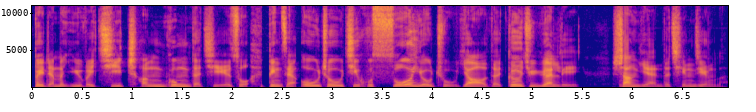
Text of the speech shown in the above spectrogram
被人们誉为其成功的杰作，并在欧洲几乎所有主要的歌剧院里上演的情景了。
